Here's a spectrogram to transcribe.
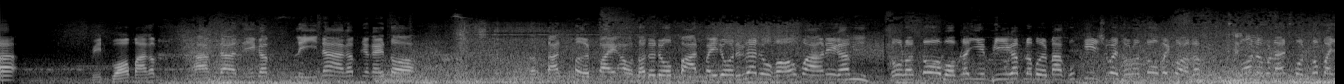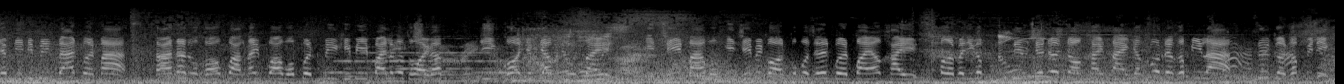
ฮะวินวอล์กมาครับทางด้านนี้ครับหลีหน้าครับยังไงต่อ สตันเปิดไปเอ้าทอร์นาโดปาดไปโดนถึงเลือดของฝั่งนี่ครับโทรอนโตผมและยีพีครับระเบิดมาคุกกี้ช่วยโทรอนโตไว้ก่อนครับเพราะในวันนั้นกดเข้าไปยับยิงที่ฟิงแบนเปิดมาทางด้านของฝั่งในฟอร์ผมเปิดมีคีบีไปแล้วก็ถอยครับยิงคอยับยับไม่ถูกใส่กินชีสมาผมกินชีสไปก่อนโกโบเซเลนเปิดไปเอาไข่เปิดไปยิงครับดิวเชเดอร์จองไข่แตกอย่างรวดเร็วครับมีลาซึ่งเกิดครับฟินิกซ์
